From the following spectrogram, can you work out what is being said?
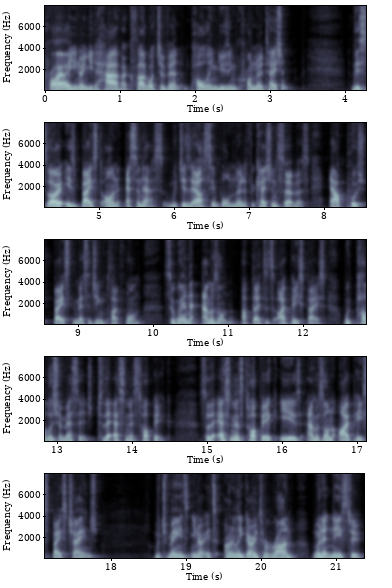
Prior, you know, you'd have a CloudWatch event polling using cron notation. This, though, is based on SNS, which is our simple notification service, our push based messaging platform. So when Amazon updates its IP space, we publish a message to the SNS topic. So the SNS topic is Amazon IP space change, which means you know it's only going to run when it needs to.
